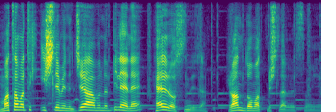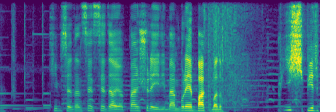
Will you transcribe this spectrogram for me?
matematik işleminin cevabını bilene helal olsun diyeceğim. Random atmışlar resmen ya. Kimseden ses seda yok. Ben şuraya gideyim. Ben buraya bakmadım. Hiçbir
